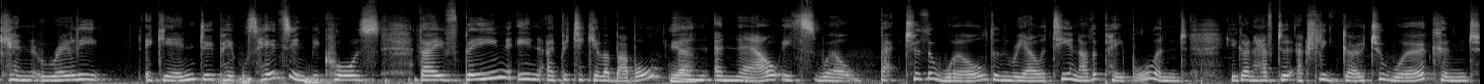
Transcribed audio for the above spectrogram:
can really again do people's heads in because they've been in a particular bubble Yeah. and, and now it's well back to the world and reality and other people and you're going to have to actually go to work and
